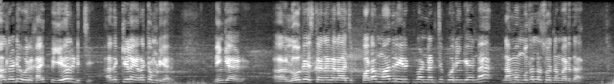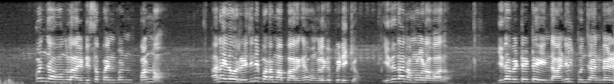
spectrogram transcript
ஆல்ரெடி ஒரு ஹைப் ஏறிடுச்சு. அதை கீழே இறக்க முடியாது. நீங்கள் லோகேஷ் கனகராஜ் படம் மாதிரி இருக்குமான்னு நினச்சி போனீங்கன்னா நம்ம முதல்ல சொன்ன மாதிரி தான் கொஞ்சம் அவங்கள டிசப்பாயின் பண் பண்ணோம். ஆனால் இதை ஒரு ரஜினி படமாக பாருங்கள் உங்களுக்கு பிடிக்கும். இதுதான் நம்மளோட வாதம். இதை விட்டுட்டு இந்த அணில் குஞ்சான்கள்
